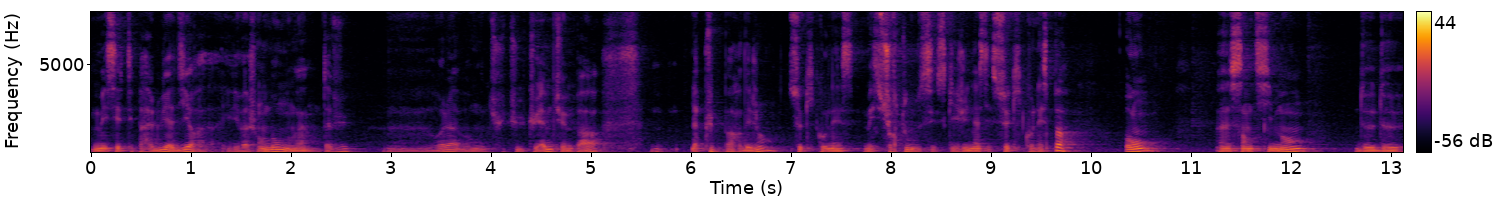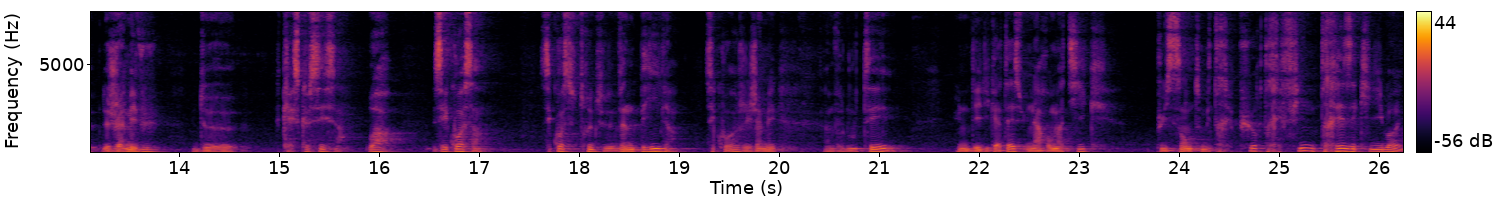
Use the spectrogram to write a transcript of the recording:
Mais c'était pas à lui à dire il est vachement bon mon vin, t'as vu? Euh, Voilà, bon, tu, aimes, tu aimes pas. La plupart des gens, ceux qui connaissent, mais surtout, c'est ce qui est génial, c'est ceux qui connaissent pas, ont un sentiment de, de, jamais vu. De qu'est-ce que c'est ça? Waouh C'est quoi ça? C'est quoi ce truc de vin de pays là? C'est quoi? J'ai jamais un velouté, une délicatesse, une aromatique puissante mais très pure, très fine, très équilibrée.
